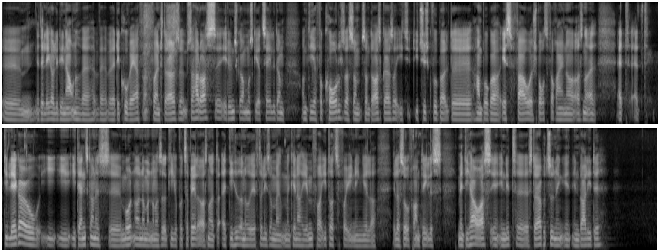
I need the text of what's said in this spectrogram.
øh, ja, det ligger jo lidt i navnet, hvad, hvad, hvad det kunne være for, for en størrelse, så har du også øh, et ønske om måske at tale lidt om, om de her forkortelser, som, som der også gør sig i, i tysk fodbold, øh, Hamburger SV, øh, Sportsverein og, og sådan noget, at, at, at de ligger jo i, i, i danskernes øh, mund, og når man, når man sidder og kigger på tabeller og sådan noget, at de hedder noget efter, ligesom man, man kender hjemme fra idrætsforeningen eller, eller så fremdeles. Men de har jo også en, en lidt øh, større betydning end, end bare lige det.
